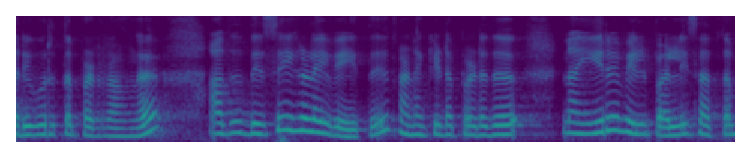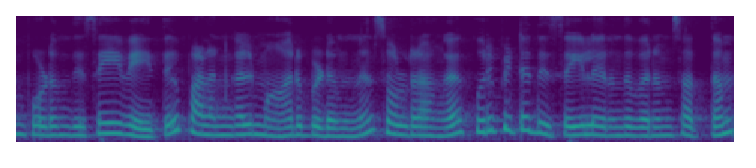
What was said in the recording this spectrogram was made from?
அறிவுறுத்தப்படுறாங்க. அது திசைகளை வைத்து கணக்கிடப்படுது. நான் இரவில் பள்ளி சத்தம் போடும் திசையை வைத்து பலன்கள் மாறுபடும்னு சொல்கிறாங்க குறிப்பிட்ட திசையில் இருந்து வரும் சத்தம்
